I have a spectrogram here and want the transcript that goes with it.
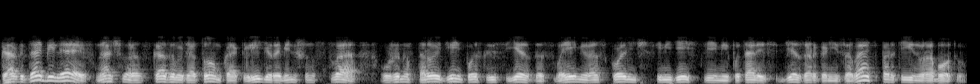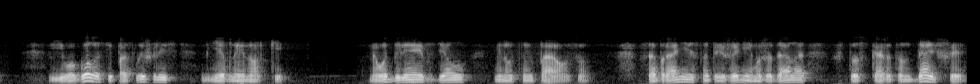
Когда Беляев начал рассказывать о том, как лидеры меньшинства уже на второй день после съезда своими раскольническими действиями пытались дезорганизовать партийную работу, в его голосе послышались гневные нотки. Но вот Беляев сделал минутную паузу. Собрание с напряжением ожидало, что скажет он дальше.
